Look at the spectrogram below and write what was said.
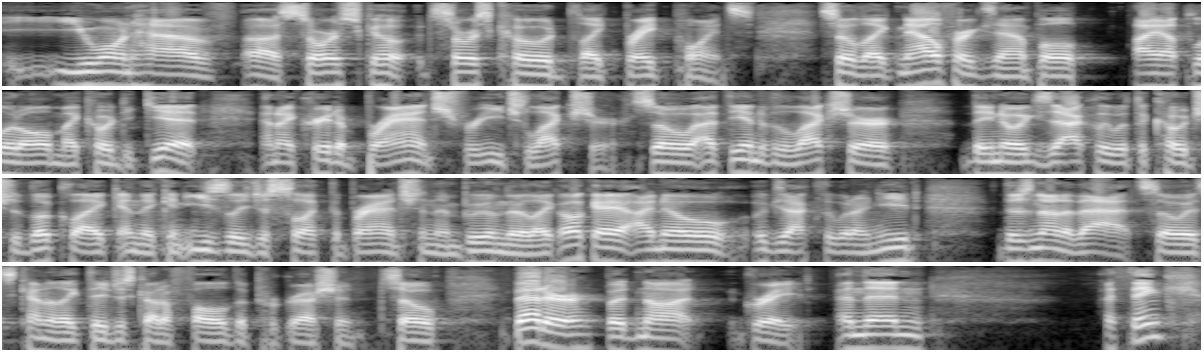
you won't have uh, source code, source code like breakpoints. So like now, for example, I upload all my code to Git and I create a branch for each lecture. So at the end of the lecture, they know exactly what the code should look like and they can easily just select the branch and then boom, they're like, okay, I know exactly what I need. There's none of that. So it's kind of like they just got to follow the progression. So better, but not great. And then I think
